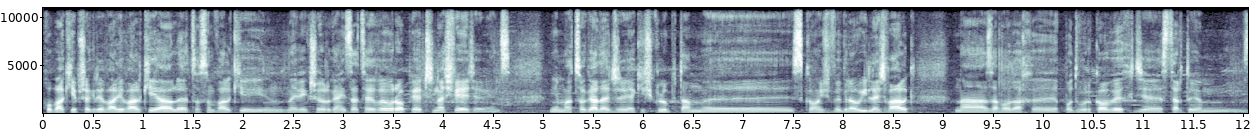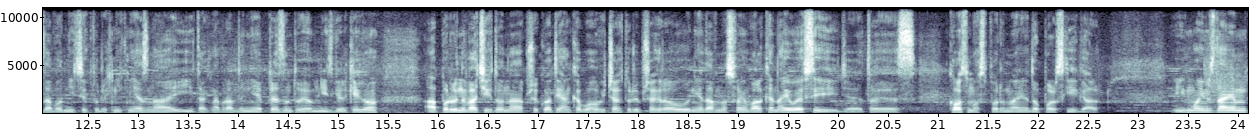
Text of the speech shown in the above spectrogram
chłopaki przegrywali walki, ale to są walki w największych organizacjach w Europie czy na świecie, więc nie ma co gadać, że jakiś klub tam yy, skądś wygrał ileś walk na zawodach yy, podwórkowych, gdzie startują zawodnicy, których nikt nie zna i tak naprawdę nie prezentują nic wielkiego, a porównywać ich do na przykład Janka Bochowicza, który przegrał niedawno swoją walkę na UFC, gdzie to jest kosmos w porównaniu do polskich gal. I moim zdaniem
